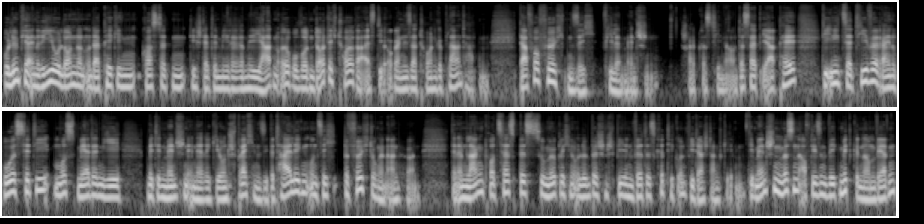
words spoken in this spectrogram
Olympia in Rio, London oder Peking kosteten die Städte mehrere Milliarden Euro, wurden deutlich teurer, als die Organisatoren geplant hatten. Davor fürchten sich viele Menschen schreibt Christina. Und deshalb ihr Appell, die Initiative Rhein-Ruhr City muss mehr denn je mit den Menschen in der Region sprechen, sie beteiligen und sich Befürchtungen anhören. Denn im langen Prozess bis zu möglichen Olympischen Spielen wird es Kritik und Widerstand geben. Die Menschen müssen auf diesem Weg mitgenommen werden,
